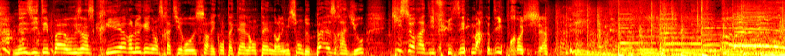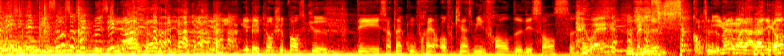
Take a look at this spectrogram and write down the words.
N'hésitez pas à vous inscrire. Le gagnant sera tiré au sort et contacté à l'antenne dans l'émission de Buzz Radio qui sera diffusée mardi prochain. Il y a des quand je pense que des, certains confrères offrent 15 000 francs de d'essence. Eh ouais, bah nous c'est 50 000. Ben voilà, allez hop,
